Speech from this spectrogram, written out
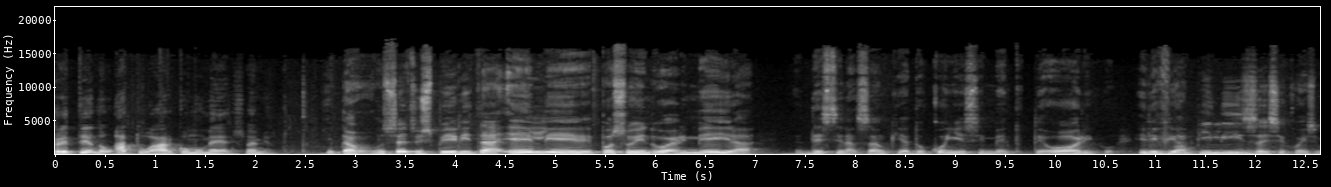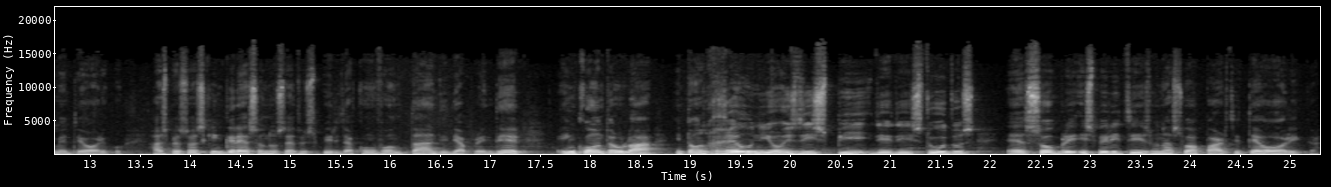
pretendam atuar como médios, não é, Milton? Então, o centro espírita, ele possuindo a primeira destinação, que é do conhecimento teórico, ele viabiliza esse conhecimento teórico. As pessoas que ingressam no centro espírita com vontade de aprender, encontram lá, então, reuniões de, de, de estudos é, sobre espiritismo na sua parte teórica.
